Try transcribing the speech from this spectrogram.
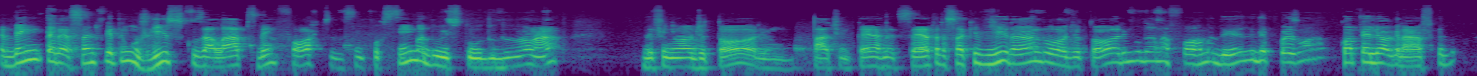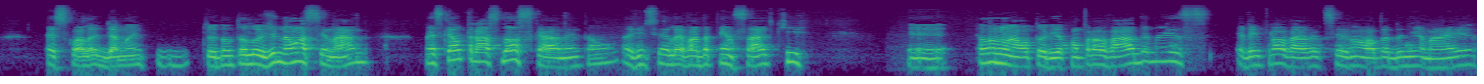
é bem interessante porque tem uns riscos a lápis bem fortes assim por cima do estudo do Nonato definir um auditório, um pátio interno, etc. Só que virando o auditório e mudando a forma dele, e depois uma cópia heliográfica da Escola de Odontologia, não assinada, mas que é o traço do Oscar. Né? Então a gente é levado a pensar de que é, ela não é autoria comprovada, mas é bem provável que seja uma obra do Niemeyer,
